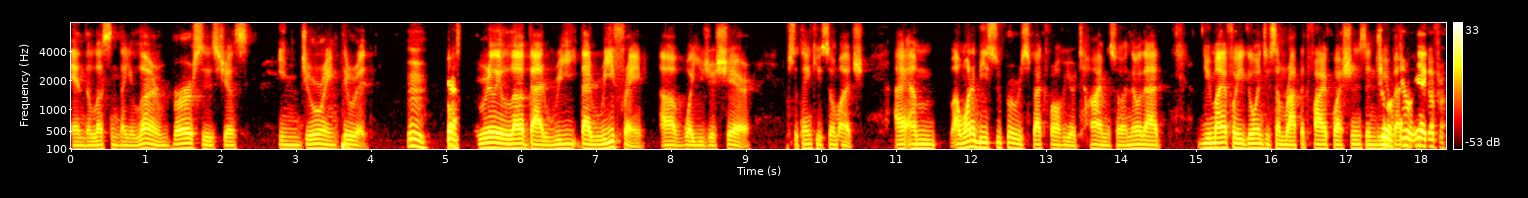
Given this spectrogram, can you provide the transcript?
and the lesson that you learn versus just enduring through it. Mm, yes. Really love that re that reframe of what you just shared. So thank you so much. I am I want to be super respectful of your time. So I know that you might if we go into some rapid fire questions and do sure, sure. yeah go for it.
